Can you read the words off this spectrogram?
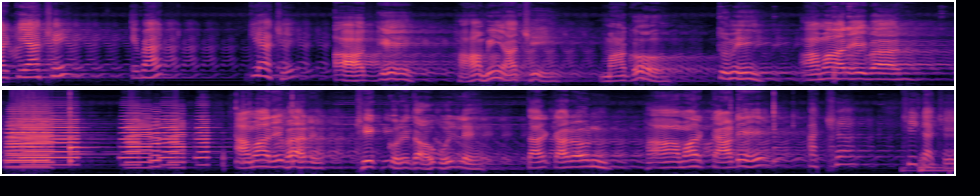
আর কে আছে? এবার কে আছে? আগে আমি আছি। মাগো, তুমি আমার এইবার। আমার এবার ঠিক করে দাও বুঝলে। তার কারণ আমার কার্ডে আচ্ছা ঠিক আছে।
